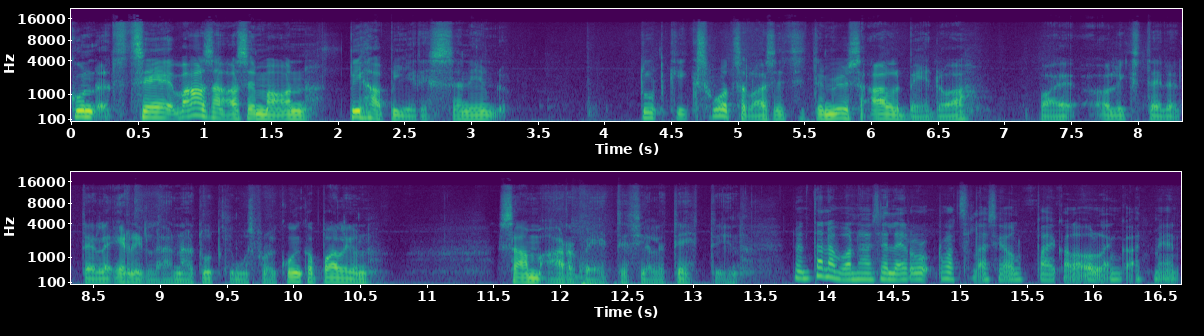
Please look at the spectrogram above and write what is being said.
kun se Vaasa-asema on pihapiirissä, niin tutkiiko ruotsalaiset sitten myös albedoa vai oliko teille, teille erillään nämä tutkimusprojektit? Kuinka paljon samarbeette siellä tehtiin? No, tänä vuonna siellä ei ru- ruotsalaisia ollut paikalla ollenkaan. Että meidän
